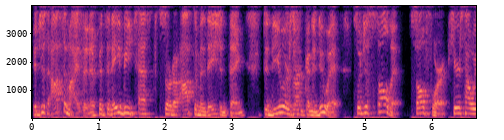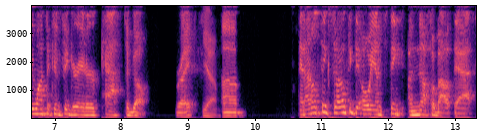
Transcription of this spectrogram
it just optimize it. If it's an a b test sort of optimization thing the dealers aren't going to do it. So just solve it. Solve for it. Here's how we want the configurator path to go right? Yeah. Um, and I don't think so. I don't think the OEMs think enough about that,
